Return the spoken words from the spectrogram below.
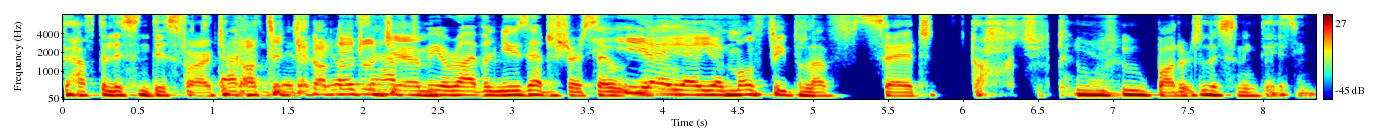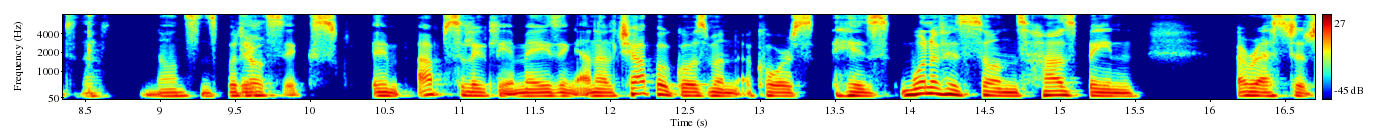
They have to listen this far to got to, to got little have gem. to be a rival news editor. So you yeah, know, yeah, yeah. Most people have said, "God, who, Yeah. who bothers listening to listening it?" to that nonsense, but Yeah. it's ex- um, absolutely amazing. And El Chapo Guzman, of course, his one of his sons has been arrested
